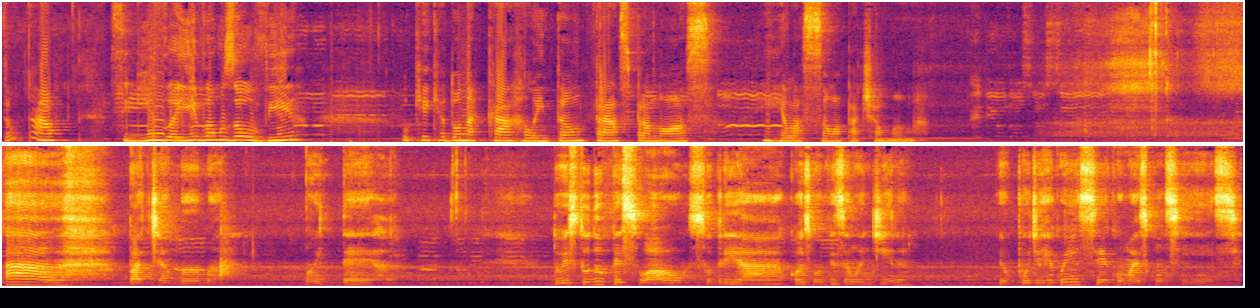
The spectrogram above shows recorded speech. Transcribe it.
Então tá, seguindo aí, vamos ouvir o que, que a dona Carla então traz para nós em relação a Pachamama? Ah, Pachamama, Mãe Terra. Do estudo pessoal sobre a cosmovisão andina, eu pude reconhecer com mais consciência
